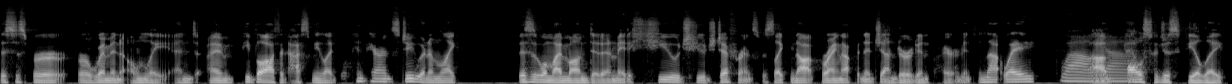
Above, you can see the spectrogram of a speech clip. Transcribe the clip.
this is for for women only. And I'm people often ask me like, what can parents do? And I'm like, this is what my mom did, and it made a huge, huge difference. Was like not growing up in a gendered environment in that way. Wow. Um, yeah. I also just feel like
